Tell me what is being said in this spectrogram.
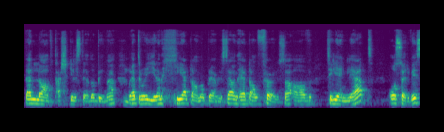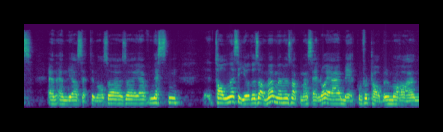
det er en lavterskelsted å begynne. Mm. Og jeg tror det gir en helt annen opplevelse og en helt annen følelse av tilgjengelighet og service enn, en vi har sett til nå. Så, så jeg nesten Tallene sier jo det samme, men vi snakker med meg selv òg. Jeg er mer komfortabel med å ha en,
